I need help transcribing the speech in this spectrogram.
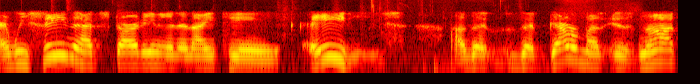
And we've seen that starting in the 1980s. Uh, that the government is not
